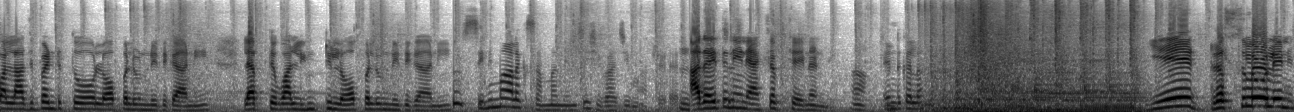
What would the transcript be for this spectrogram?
వాళ్ళ హస్బెండ్తో లోపల ఉన్నది కానీ లేకపోతే వాళ్ళ ఇంటి లోపల ఉన్నది కానీ సినిమాలకు సంబంధించి శివాజీ మాట్లాడారు. అదైతే నేను యాక్సెప్ట్ చేయనండి. ఎందుకలా? ఏ డ్రెస్లో లేని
